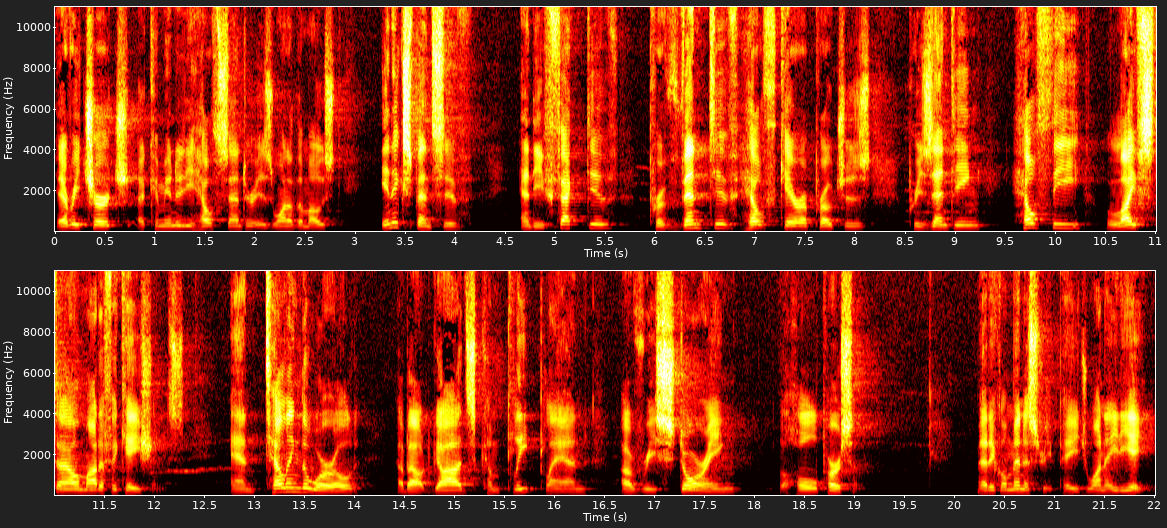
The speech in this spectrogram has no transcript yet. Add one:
Every church, a community health center, is one of the most inexpensive and effective preventive health care approaches presenting healthy lifestyle modifications and telling the world about God's complete plan of restoring the whole person. Medical Ministry, page 188.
